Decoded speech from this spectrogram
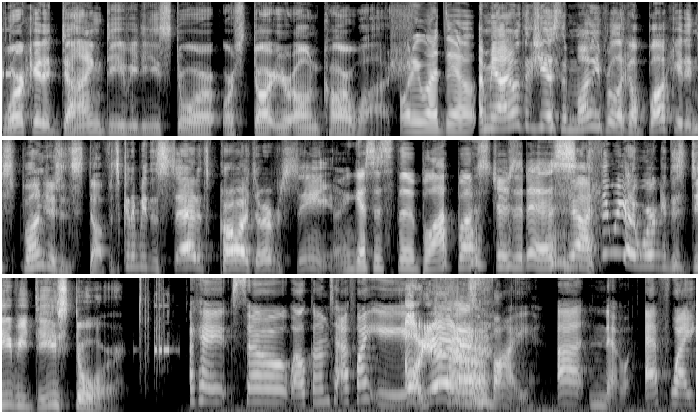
Work at a dying DVD store or start your own car wash. What do you want to do? I mean, I don't think she has the money for like a bucket and sponges and stuff. It's gonna be the saddest car wash I've ever seen. I guess it's the blockbusters. It is. Yeah, I think we gotta work at this DVD store. Okay, so welcome to FYE. Oh yeah! Bye. Uh, no. FYE,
